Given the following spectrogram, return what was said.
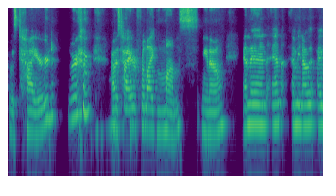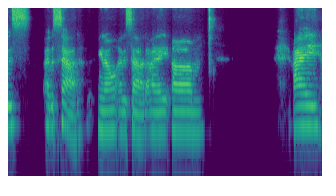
I was tired. I was tired for like months, you know, and then, and I mean, I, I was, I was sad, you know, I was sad. I, um, I,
